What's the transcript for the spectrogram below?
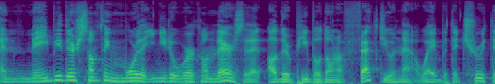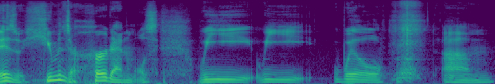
And maybe there's something more that you need to work on there so that other people don't affect you in that way. But the truth is, humans are herd animals. We we will um,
